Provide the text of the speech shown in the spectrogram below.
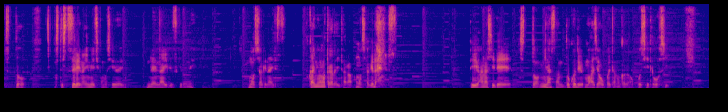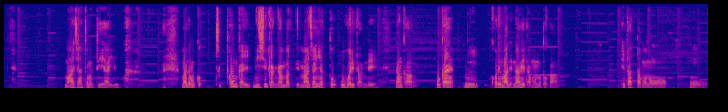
ちょっと、ちょっと失礼なイメージかもしれないないですけどね。申し訳ないです。不快に思った方いたら申し訳ないです。っていう話で、ちょっと皆さんどこで麻雀を覚えたのかが教えてほしい。麻雀との出会いを まあでも今回2週間頑張って麻雀やっと覚えたんで、なんか他にこれまで投げたものとか、得たったものを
